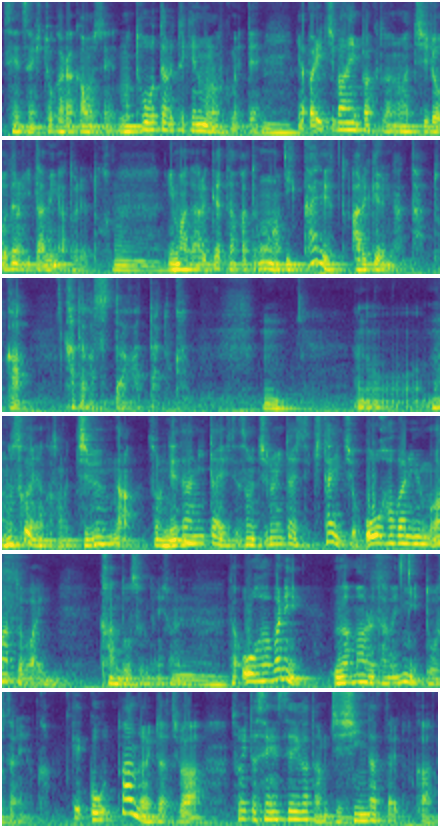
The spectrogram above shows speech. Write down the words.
先生の人柄かもしれない。もうトータル的なものを含めて、うん。やっぱり一番インパクトなのは治療での痛みが取れるとか、うん。今まで歩けてなかったものが1回で歩けるようになったとか肩がスッと上がったとか、うん、あのものすごいなんかその自分がその値段に対してその治療に対して期待値を大幅に上回った場合感動するんだよね、うん。大幅に上回るためにどうしたらいいのか結構ゴッドハンドの人たちはそういった先生方の自信だったりとか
